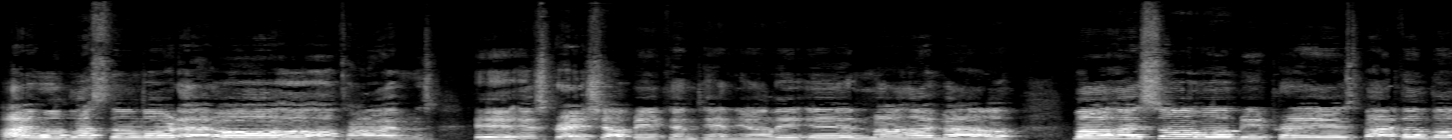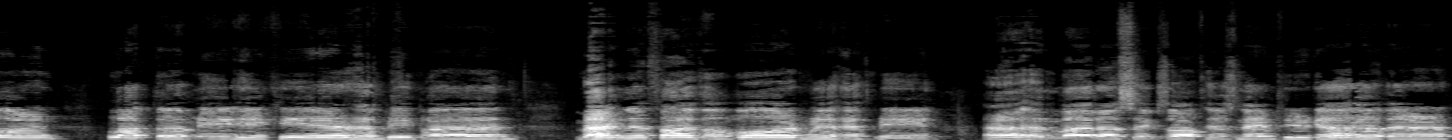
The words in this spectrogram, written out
I will bless the Lord at all times. His praise shall be continually in my mouth. My soul will be praised by the Lord. Let the meek hear and be glad. Magnify the Lord with me, and let us exalt his name together.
